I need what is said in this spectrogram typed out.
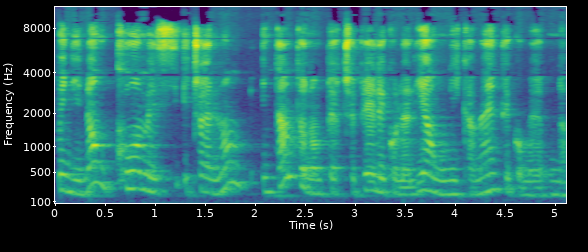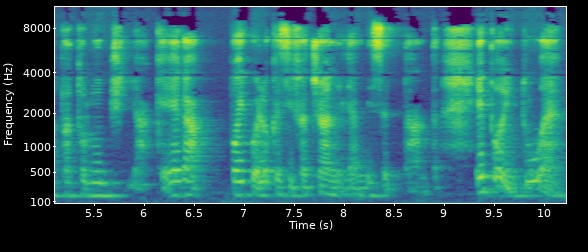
Quindi non come si, cioè non, intanto non percepire l'ecolalia unicamente come una patologia, che era poi quello che si faceva negli anni 70, e poi due,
